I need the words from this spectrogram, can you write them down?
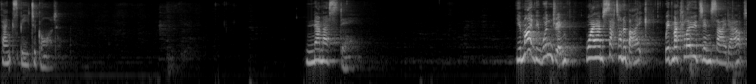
Thanks be to God. Namaste. You might be wondering why I'm sat on a bike with my clothes inside out,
